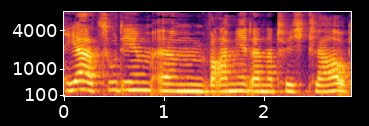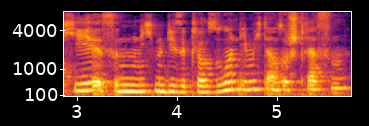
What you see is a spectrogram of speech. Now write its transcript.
ja, zudem ähm, war mir dann natürlich klar, okay, es sind nicht nur diese Klausuren, die mich dann so stressen,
